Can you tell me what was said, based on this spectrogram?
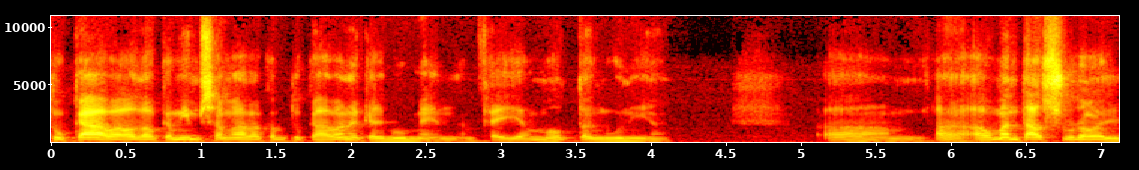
tocava o del que a mi em semblava que em tocava en aquell moment. Em feia molta angúnia uh, augmentar el soroll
